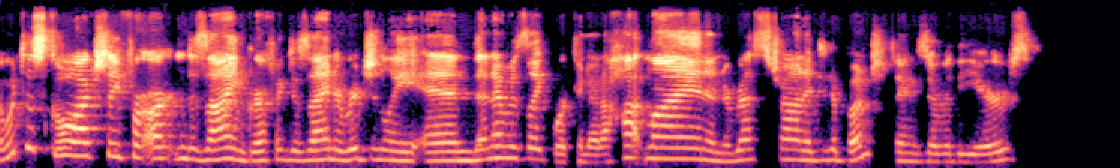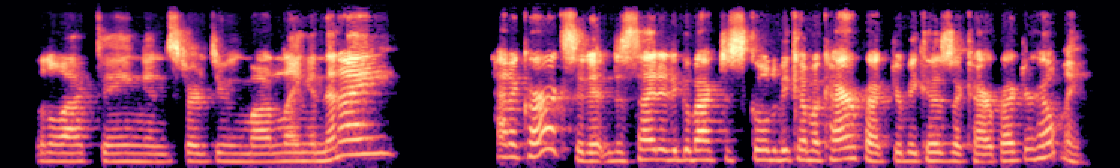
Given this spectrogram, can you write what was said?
I went to school actually for art and design, graphic design originally, and then I was like working at a hotline and a restaurant. I did a bunch of things over the years little acting and started doing modeling. And then I had a car accident and decided to go back to school to become a chiropractor because a chiropractor helped me.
